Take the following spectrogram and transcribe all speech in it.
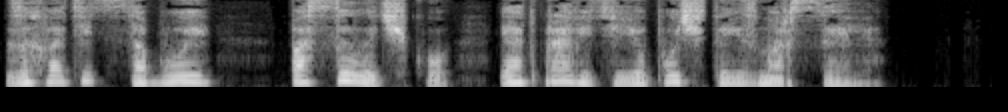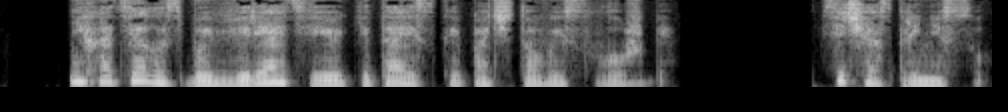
захватить с собой посылочку и отправить ее почтой из Марселя. Не хотелось бы вверять ее китайской почтовой службе. Сейчас принесу».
